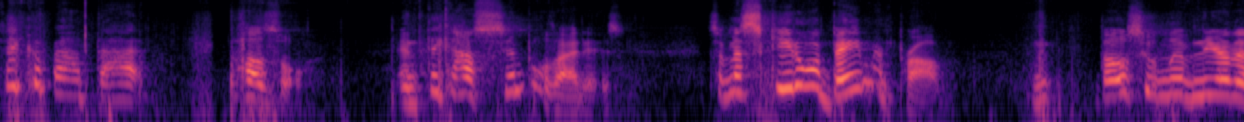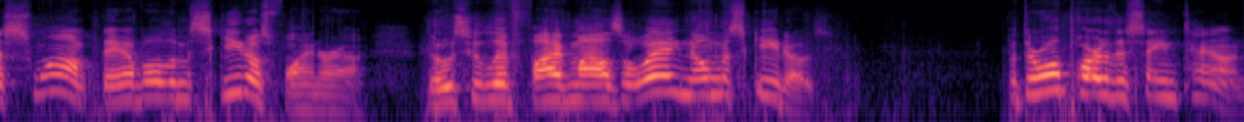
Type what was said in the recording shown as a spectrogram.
Think about that puzzle and think how simple that is. It's a mosquito abatement problem. Those who live near the swamp, they have all the mosquitoes flying around. Those who live five miles away, no mosquitoes. But they're all part of the same town.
